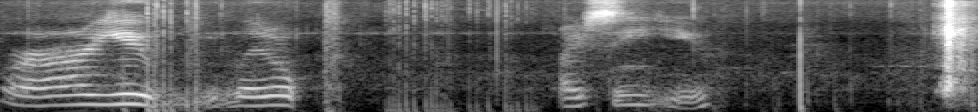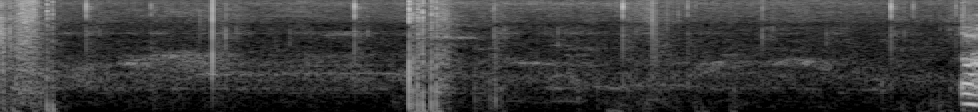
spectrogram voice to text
Where are you, you little... I see you. Ugh.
